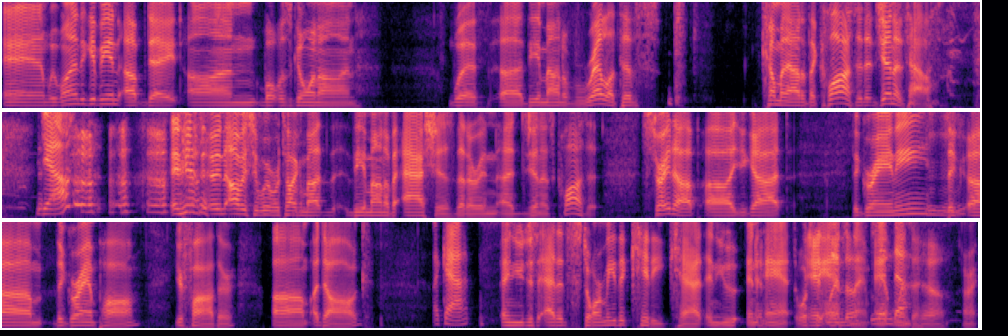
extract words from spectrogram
and we wanted to give you an update on what was going on with uh, the amount of relatives coming out of the closet at Jenna's house. Yeah. and here's and obviously we were talking about the amount of ashes that are in uh, Jenna's closet. Straight up, uh, you got the granny, the um, the grandpa, your father, um, a dog, A cat. and you just added Stormy the kitty cat, and you an aunt. What's the aunt's Linda? name? Aunt Linda. Yeah. All right.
